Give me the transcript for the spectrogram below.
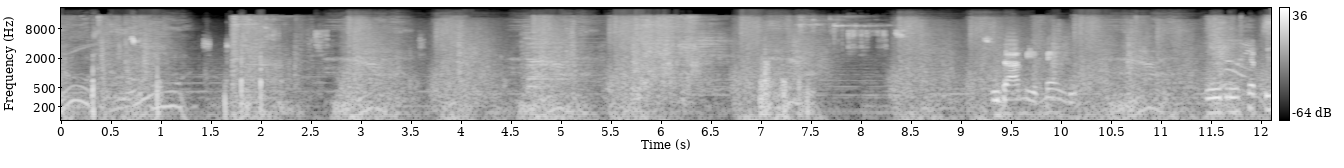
Don't crawl. กูดาเมจแม่งดิดูดูแค่ตี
